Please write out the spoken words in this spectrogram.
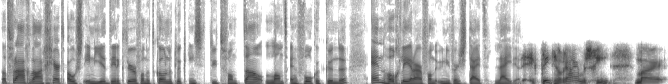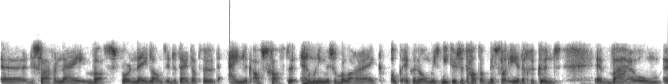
Dat vragen we aan Gert Oost-Indië, directeur van het Koninklijk Instituut van Taal, Land en Volkenkunde en hoogleraar van de Universiteit Leiden. Het klinkt heel raar misschien, maar uh, de slavernij was voor Nederland in de tijd dat we het eindelijk afschaften helemaal niet meer zo belangrijk. Ook economisch niet, dus het had ook best wel eerder gekund. En waarom uh,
